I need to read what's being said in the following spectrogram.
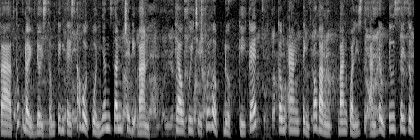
và thúc đẩy đời sống kinh tế xã hội của nhân dân trên địa bàn. Theo quy chế phối hợp được ký kết, Công an tỉnh Cao Bằng, Ban Quản lý Dự án Đầu tư xây dựng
